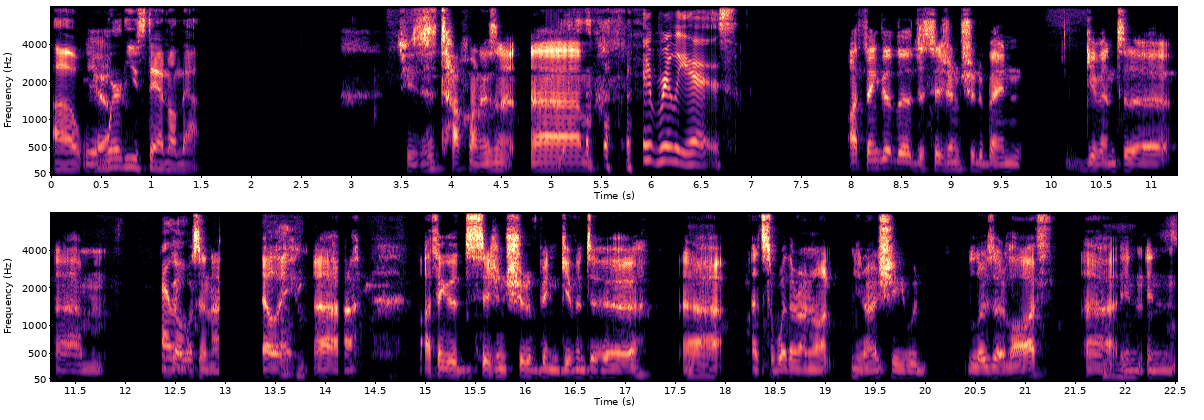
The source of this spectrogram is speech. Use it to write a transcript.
Uh, Yeah. Where do you stand on that? Jeez, this is a tough one, isn't it? Um, It really is. I think that the decision should have been given to um, Ellie. God, what's her name? Ellie. Uh, I think the decision should have been given to her uh, as to whether or not you know she would lose her life uh, in in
